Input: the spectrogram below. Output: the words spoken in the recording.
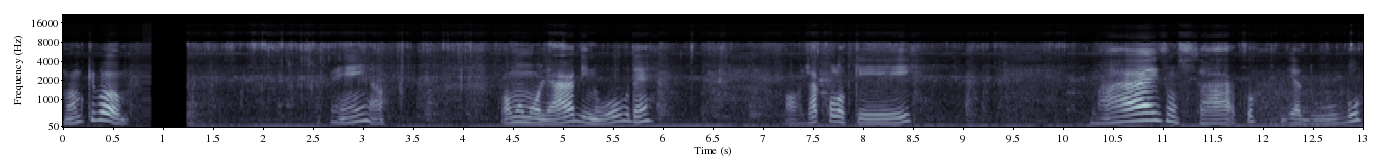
Vamos que vamos. Bem, ó. Vamos molhar de novo, né? Ó, já coloquei mais um saco de adubo.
